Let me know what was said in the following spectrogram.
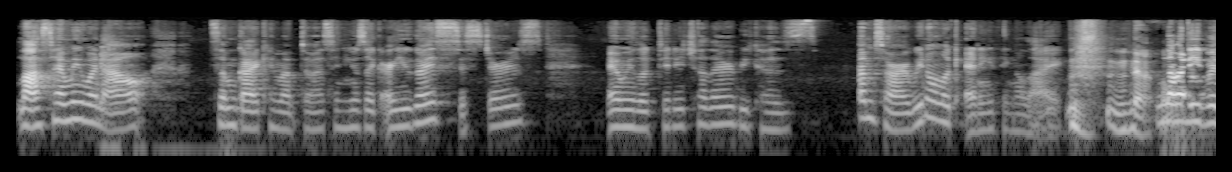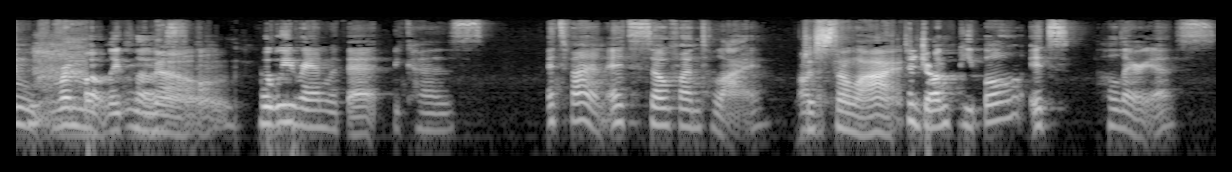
Last time we went out, some guy came up to us and he was like, "Are you guys sisters?" And we looked at each other because I'm sorry, we don't look anything alike. no. Not even remotely close. No. But we ran with it because it's fun. It's so fun to lie. Honestly. Just to lie. To drunk people, it's hilarious.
